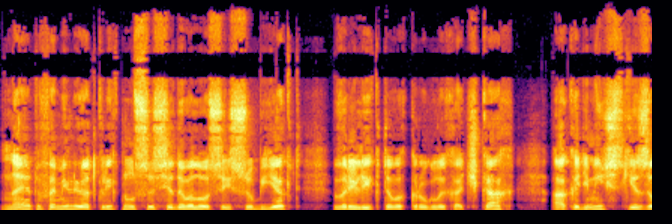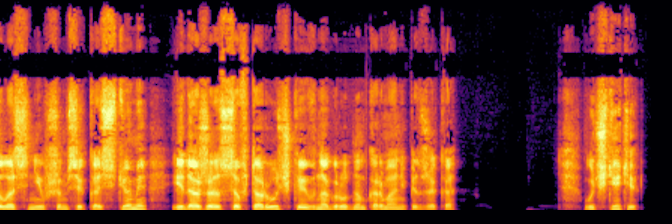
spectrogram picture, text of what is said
На эту фамилию откликнулся седоволосый субъект в реликтовых круглых очках, академически залоснившемся костюме и даже со вторучкой в нагрудном кармане пиджака. — Учтите, —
